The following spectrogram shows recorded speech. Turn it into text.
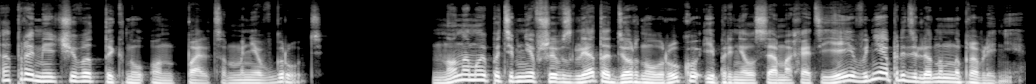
Опрометчиво тыкнул он пальцем мне в грудь. Но на мой потемневший взгляд отдернул руку и принялся махать ей в неопределенном направлении.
